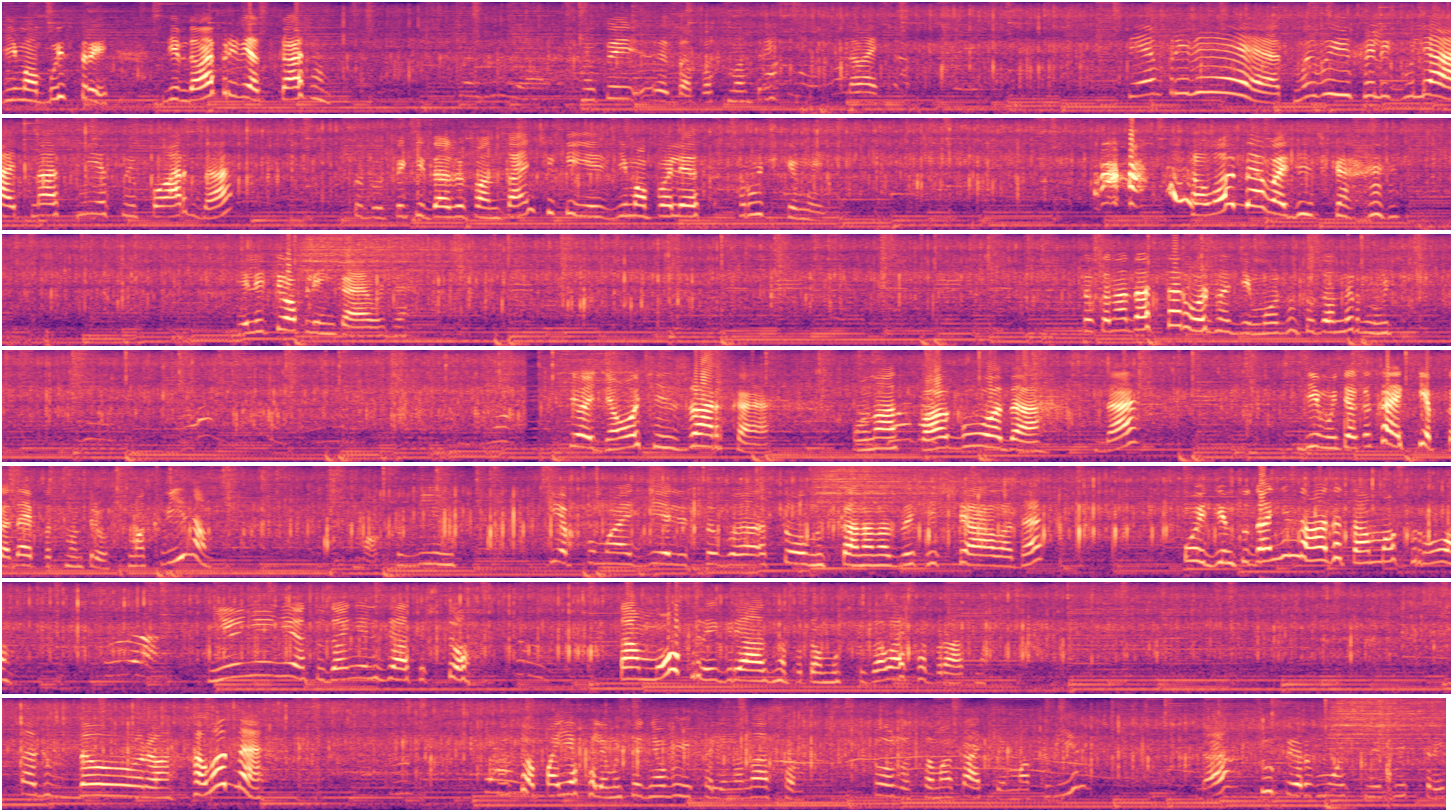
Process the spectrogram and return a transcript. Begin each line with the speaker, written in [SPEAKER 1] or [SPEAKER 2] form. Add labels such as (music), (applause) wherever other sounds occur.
[SPEAKER 1] Дима быстрый. Дим, давай привет скажем. Ну ты это, посмотри. Давай. Всем привет! Мы выехали гулять в наш местный парк, да? Что тут какие даже фонтанчики есть. Дима полез ручки мыть. Холодная водичка? Или тепленькая уже? Только надо осторожно, Дим, можно туда нырнуть. Сегодня очень жаркая у нас погода, да? Дим, у тебя какая кепка? Дай посмотрю. С Маквином? Маквин. Кепку мы одели, чтобы солнышко она нас защищала, да? Ой, Дим, туда не надо, там мокро. Не-не-не, туда нельзя. Ты что? Там мокро и грязно, потому что залазь обратно. Так здорово. Холодная? Ну все, поехали. Мы сегодня выехали на нашем тоже самокате Маквин. Да? Супер мощный, быстрый.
